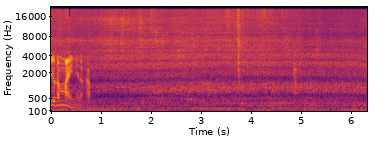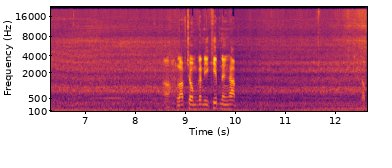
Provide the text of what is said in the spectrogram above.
อยู่น้ำใหม่นี่แหละครับ รับชมกันอีกคลิปหนึ่งครับ กับ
